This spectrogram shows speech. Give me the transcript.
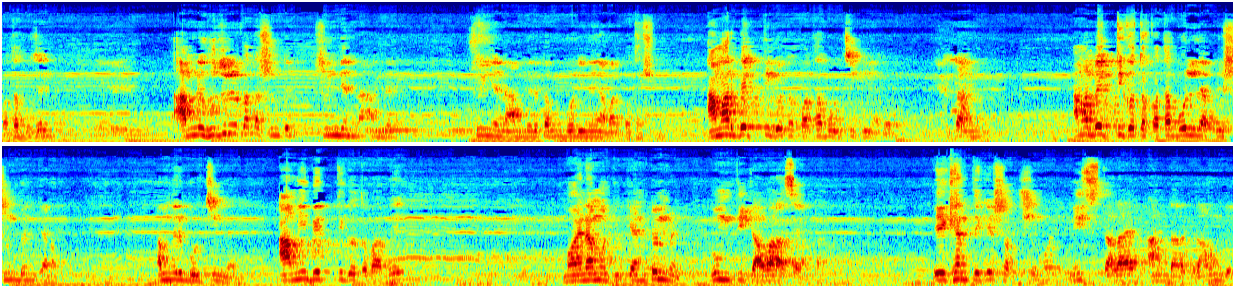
কথা বুঝেন? আপনি হুজুরের কথা শুনতে, শুনলেন না আপনার শুনলেন না আপনার তো আমি বলি নাই আমার কথা শুনে। আমার ব্যক্তিগত কথা বলছি কিনা বলো আমি আমার ব্যক্তিগত কথা বললে আপনি শুনবেন কেন? আপনার বলছি না। আমি ব্যক্তিগতভাবে ময়নামতি ক্যান্টনমেন্ট, গুমতি টাওয়ার আছে একটা। এখান থেকে সবসময় নিচতলায় আন্ডারগ্রাউন্ডে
